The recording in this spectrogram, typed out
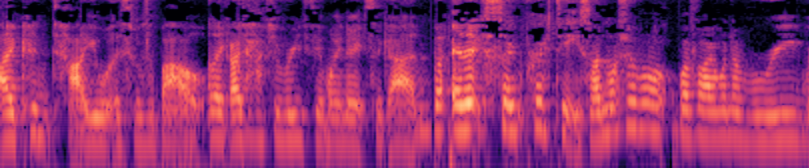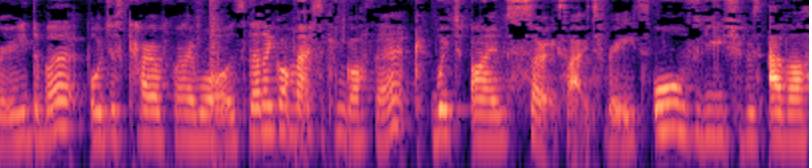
I couldn't tell you what this was about. Like I'd have to read through my notes again. But it looks so pretty so I'm not sure whether I want to reread the book or just carry off where I was. Then I got Mexican Gothic which I'm so excited to read. All the YouTubers ever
